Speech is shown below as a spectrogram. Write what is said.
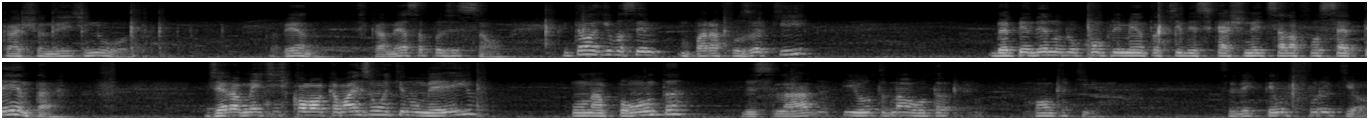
Caixonete no outro. Tá vendo? Ficar nessa posição. Então aqui você, um parafuso aqui, dependendo do comprimento aqui desse caixonete, se ela for 70, geralmente a gente coloca mais um aqui no meio, um na ponta desse lado e outro na outra ponta aqui. Você vê que tem um furo aqui, ó.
